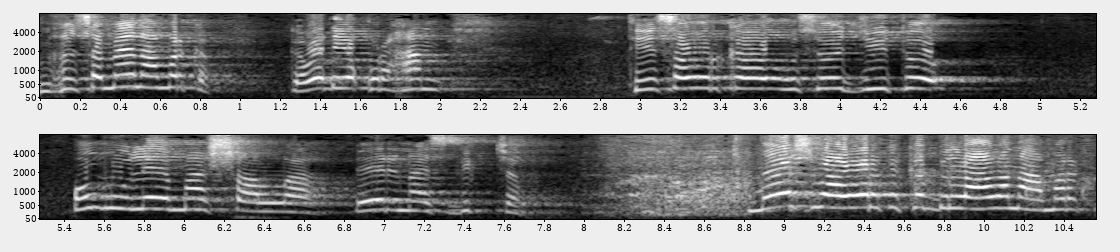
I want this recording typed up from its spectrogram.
Muxuu sameynaa marka gabadhii qurxan tii sawirkeeda uu soo jiito unbuu leeya maasha allah very nice picture. Meesha baa warka ka bilaabanaa marka.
